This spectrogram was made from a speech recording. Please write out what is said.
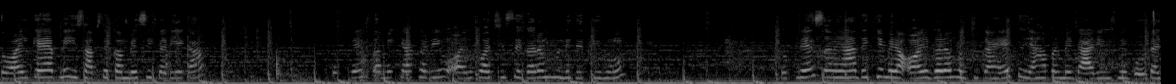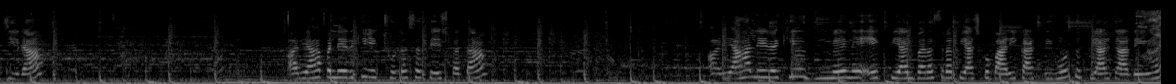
तो ऑयल क्या है? अपने हिसाब से कम बेसी करिएगा। तो फ्रेंड्स, अब मैं क्या कर रही हूँ? ऑयल को अच्छे से गर्म होने देती हूँ। तो फ्रेंड्स यहाँ देखिए मेरा ऑयल गर्म हो चुका है। तो यहाँ पर मैं डाल रही हूँ इसमें गोटा जीरा। और यहाँ पर ले रखी एक छोटा सा तेज पत्ता और यहाँ ले रखी हूँ मैंने एक प्याज, बड़ा सारा प्याज को बारीक काट ली हूँ। तो प्याज डाल रही हूँ।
